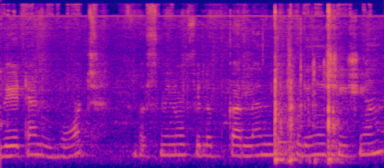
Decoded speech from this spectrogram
ਵੇਟ ਐਂਡ ਵਾਚ ਬਸ ਮੈਨੂੰ ਫਿਲ ਅਪ ਕਰ ਲੈਣ ਦਿਓ ਥੋੜ੍ਹੀਆਂ ਸ਼ੀਸ਼ੀਆਂ ਨੂੰ।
